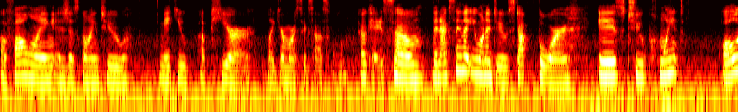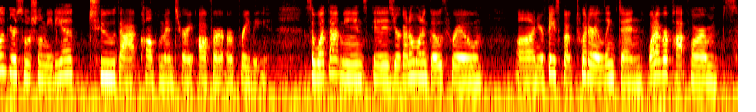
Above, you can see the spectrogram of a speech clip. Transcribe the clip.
A following is just going to make you appear like you're more successful. Okay, so the next thing that you want to do, step four, is to point all of your social media to that complimentary offer or freebie. So, what that means is you're going to want to go through on your Facebook, Twitter, LinkedIn, whatever platforms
